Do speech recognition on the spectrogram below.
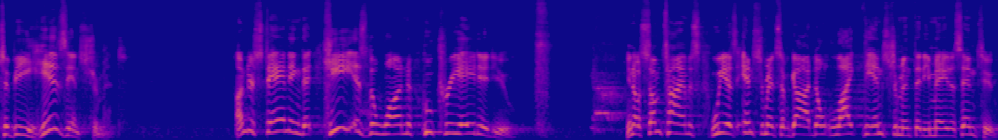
to be His instrument. Understanding that He is the one who created you. You know, sometimes we as instruments of God don't like the instrument that He made us into.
